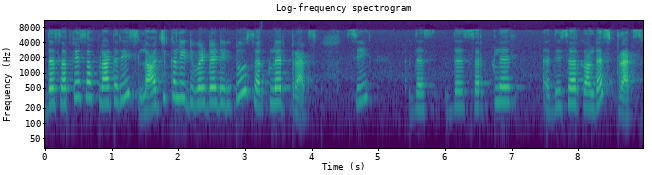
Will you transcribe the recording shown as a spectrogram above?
the surface of platter is logically divided into circular tracks see the the circular uh, these are called as tracks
